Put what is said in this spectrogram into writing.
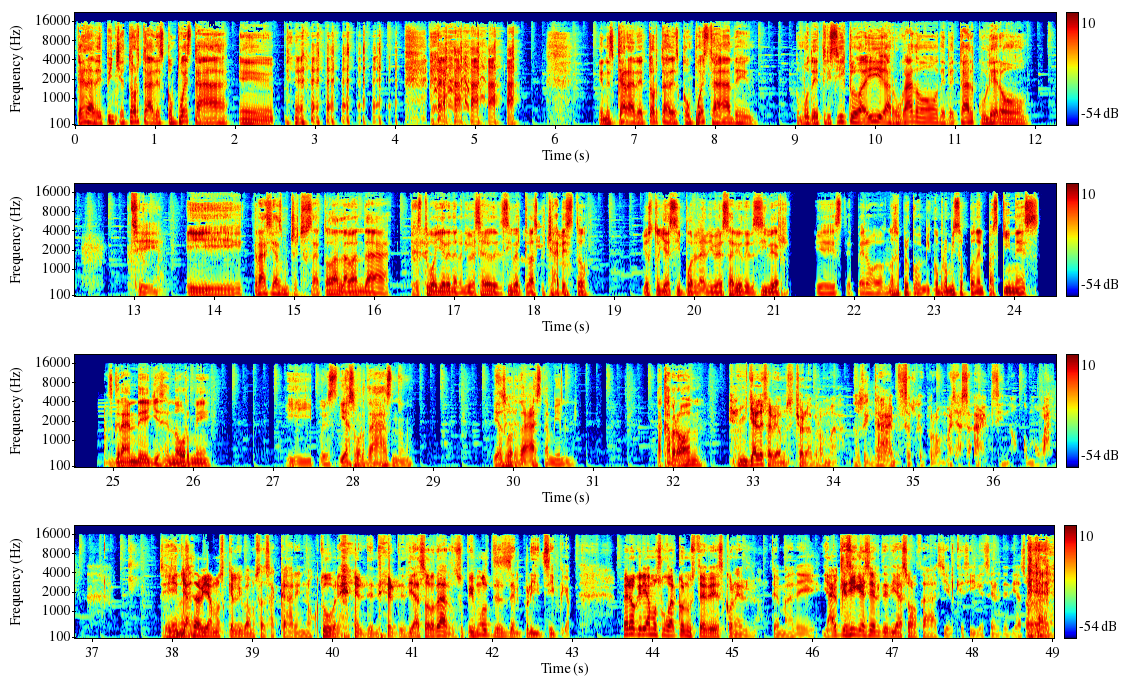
Cara de pinche torta descompuesta. Eh. Tienes cara de torta descompuesta, de como de triciclo ahí, arrugado, de metal culero. Sí. Y gracias, muchachos, a toda la banda que estuvo ayer en el aniversario del Ciber que va a escuchar esto. Yo estoy así por el aniversario del Ciber, este, pero no se preocupen, mi compromiso con el Pasquín es, es grande y es enorme. Y pues Díaz Ordaz, ¿no? Díaz Ordaz también. Está cabrón. Ya les habíamos hecho la broma. Nos encanta hacerles bromas, ya saben, si no, cómo va. Sí, no ya sé. sabíamos que lo íbamos a sacar en octubre, el de, el de Díaz Ordaz, lo supimos desde el principio. Pero queríamos jugar con ustedes con el tema de. Ya el que sigue es el de Díaz Ordaz y el que sigue es el de Díaz Ordaz.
